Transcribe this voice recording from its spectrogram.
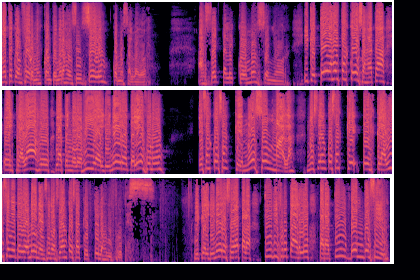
No te conformes con tener a Jesús solo como Salvador. acéptale como Señor. Y que todas estas cosas acá, el trabajo, la tecnología, el dinero, el teléfono, esas cosas que no son malas, no sean cosas que te esclavicen y te dominen, sino sean cosas que tú las disfrutes. Y que el dinero sea para tú disfrutarlo, para tú bendecir,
